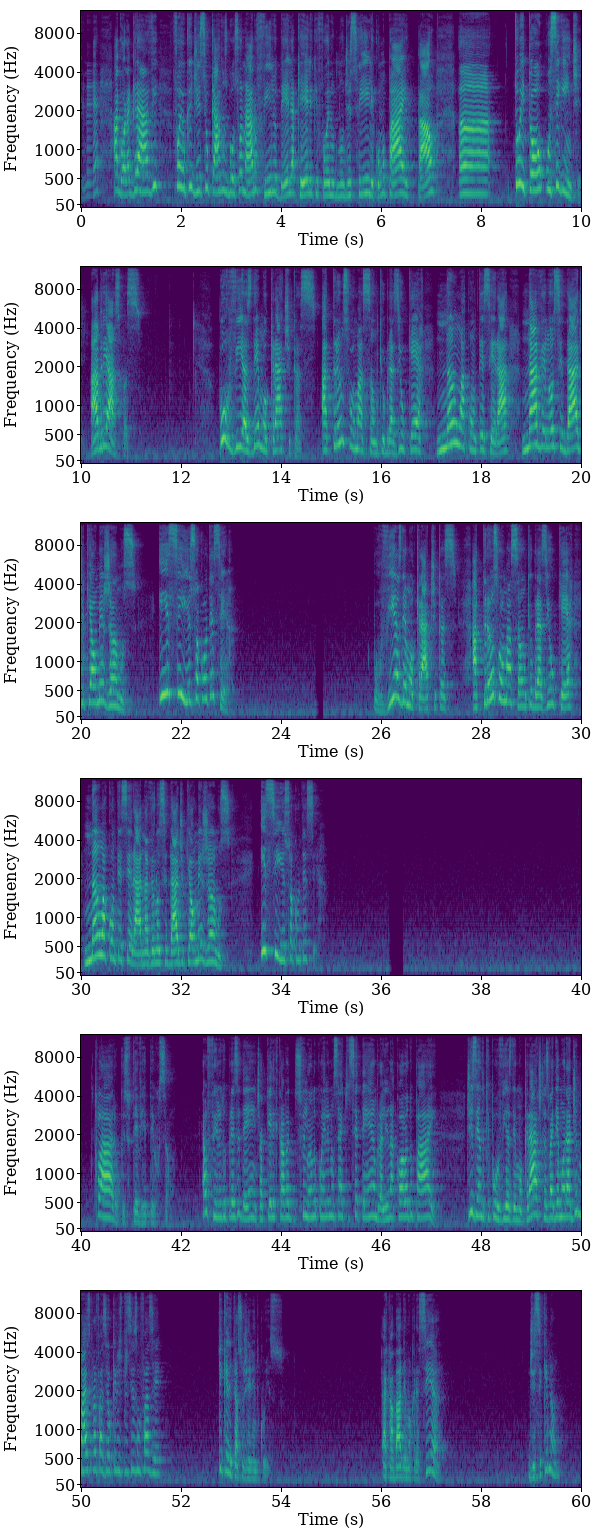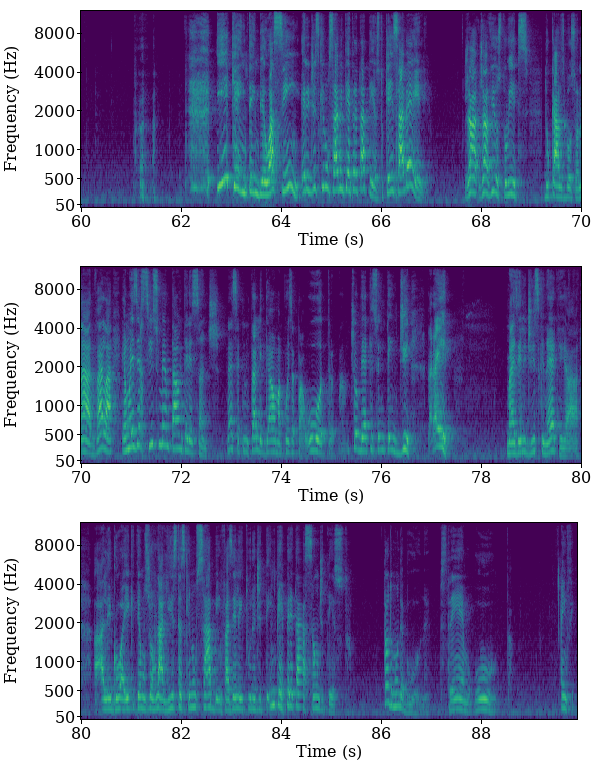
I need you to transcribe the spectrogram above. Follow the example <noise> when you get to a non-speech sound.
grave, né? Agora, grave foi o que disse o Carlos Bolsonaro, filho dele, aquele que foi no, no desfile com o pai, tal. Uh, o seguinte, abre aspas. Por vias democráticas, a transformação que o Brasil quer não acontecerá na velocidade que almejamos. E se isso acontecer? Por vias democráticas, a transformação que o Brasil quer não acontecerá na velocidade que almejamos. E se isso acontecer? Claro que isso teve repercussão. É o filho do presidente, aquele que estava desfilando com ele no 7 de setembro, ali na cola do pai, dizendo que por vias democráticas vai demorar demais para fazer o que eles precisam fazer. O que, que ele está sugerindo com isso? Acabar a democracia? Disse que não. <laughs> e quem entendeu assim, ele disse que não sabe interpretar texto. Quem sabe é ele. Já, já viu os tweets do Carlos Bolsonaro? Vai lá. É um exercício mental interessante. Né? Você tentar ligar uma coisa com a outra. Deixa eu ver aqui se eu entendi. Peraí. Mas ele disse que, né, que a, a, alegou aí que tem uns jornalistas que não sabem fazer leitura de interpretação de texto. Todo mundo é burro, né? Extremo, burro. Enfim.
